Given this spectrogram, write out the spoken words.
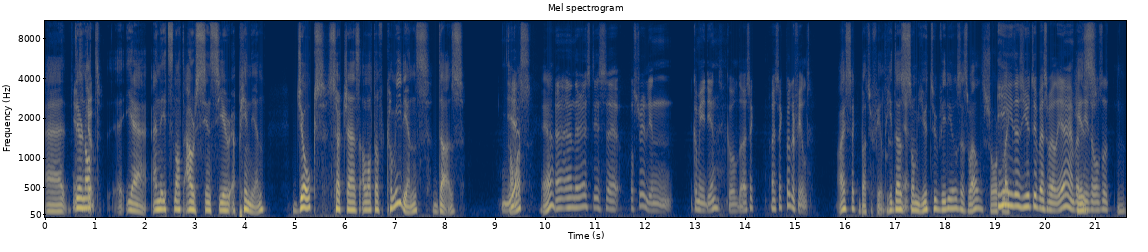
Uh, they're not. uh, yeah, and it's not our sincere opinion. Jokes such as a lot of comedians does. Thomas, yeah, Uh, and there is this uh, Australian comedian called Isaac Isaac Butterfield. Isaac Butterfield. He does Yeah. some YouTube videos as well, short He like does YouTube as well, yeah, but his- he's also Mm.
